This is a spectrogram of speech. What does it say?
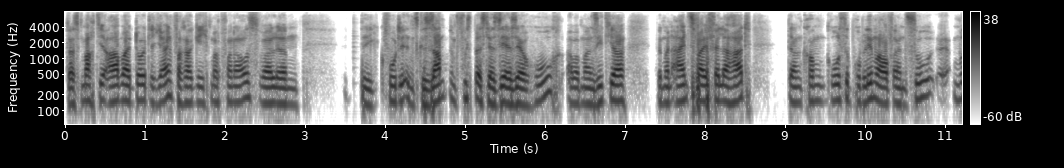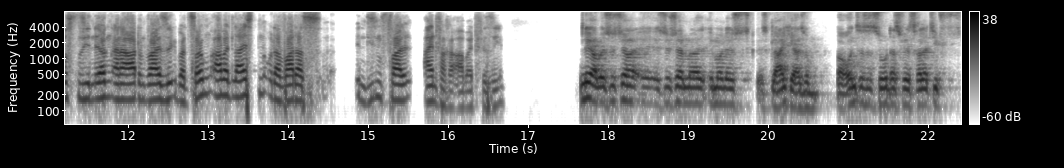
Das macht die Arbeit deutlich einfacher, gehe ich mal von aus, weil ähm, die Quote insgesamt im Fußball ist ja sehr, sehr hoch. Aber man sieht ja, wenn man ein, zwei Fälle hat, dann kommen große Probleme auf einen zu. Äh, mussten Sie in irgendeiner Art und Weise Überzeugungsarbeit leisten oder war das in diesem Fall einfache Arbeit für Sie? Nee, aber es ist ja, es ist ja immer, immer das, das, Gleiche. Also bei uns ist es so, dass wir es relativ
